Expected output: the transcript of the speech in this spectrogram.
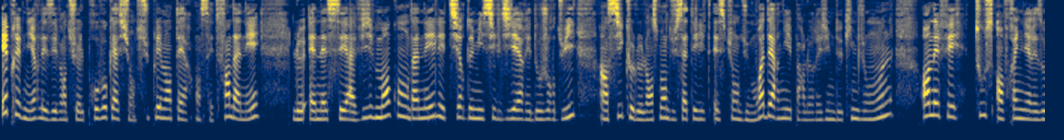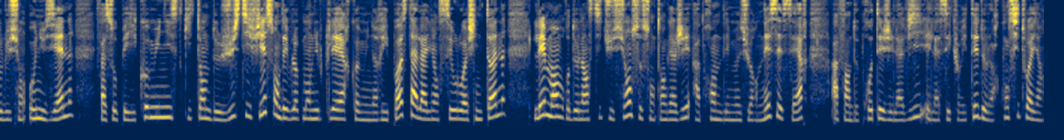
et prévenir les éventuelles provocations supplémentaires en cette fin d'année. Le NSC a vivement condamné les tirs de missiles d'hier et d'aujourd'hui, ainsi que le lancement du satellite espion du mois dernier par le régime de Kim Jong-un. En effet, tous enfreignent les résolutions onusiennes. Face au pays communiste qui tente de justifier son développement nucléaire comme une riposte à l'alliance Séoul-Washington, les membres de l'institution se sont engagés à prendre les mesures nécessaires afin de protéger la vie et la sécurité de leurs concitoyens.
